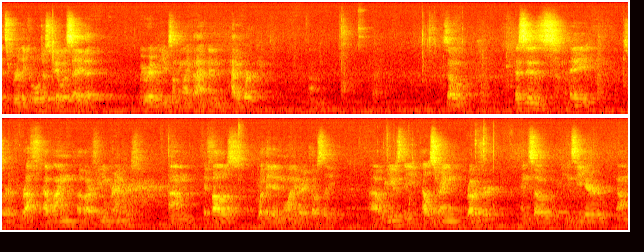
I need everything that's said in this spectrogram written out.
it's really cool just to be able to say that we were able to use something like that and have it work. Um, so this is a sort of rough outline of our feeding parameters. Um, it follows what they did in Hawaii very closely. Uh, we use the L-strain rotifer, and so you can see here um,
